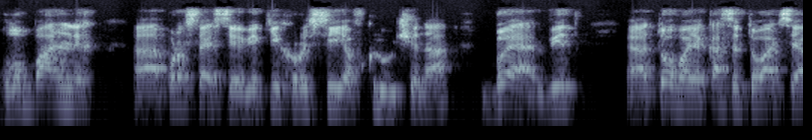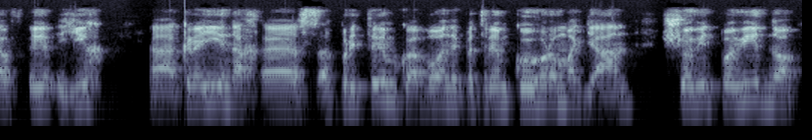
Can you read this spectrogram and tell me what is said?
глобальних е, процесів, в яких Росія включена, б від е, того, яка ситуація в е, їх е, країнах е, з підтримкою або непідтримкою громадян, що відповідно.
